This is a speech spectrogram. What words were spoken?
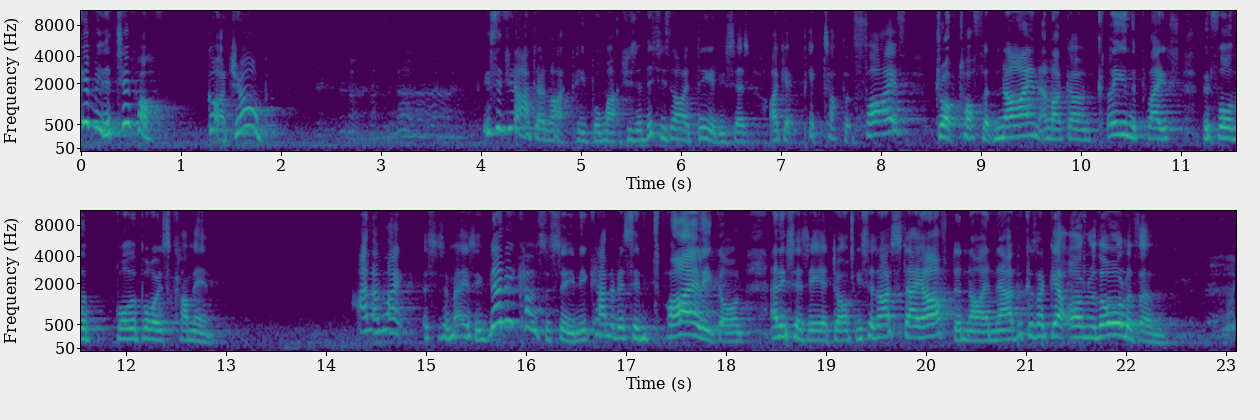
give me the tip off. Got a job. He said, you know, I don't like people much. He said, this is ideal. He says, I get picked up at five, dropped off at nine, and I go and clean the place before the, before the boys come in. And I'm like, this is amazing. Then he comes to see me, cannabis entirely gone, and he says, here, doc, he said, I stay after nine now because I get on with all of them.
